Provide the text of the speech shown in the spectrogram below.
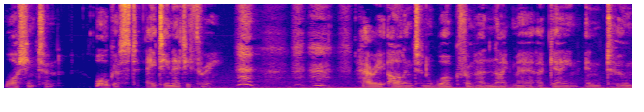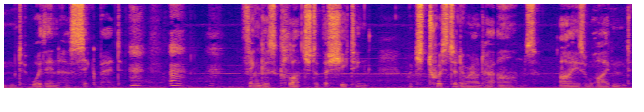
Washington, August 1883. Harry Arlington woke from her nightmare again, entombed within her sickbed. Fingers clutched at the sheeting, which twisted around her arms, eyes widened,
